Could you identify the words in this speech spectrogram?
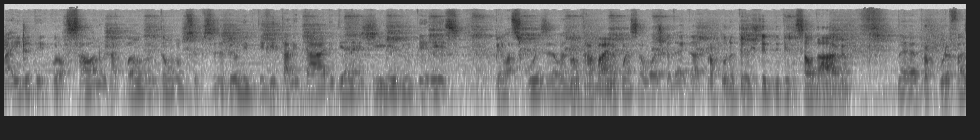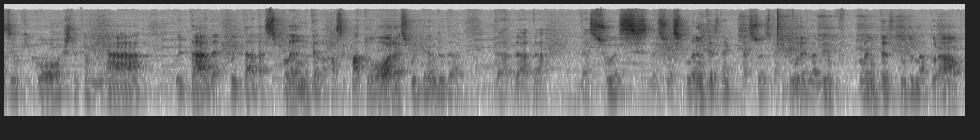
na, ilha de Kurosawa, no Japão. Então você precisa ver o nível de vitalidade, de energia, de interesse pelas coisas. Elas não trabalham com essa lógica da idade, procuram ter um estilo de vida saudável, né? procura fazer o que gosta, caminhar, cuidar, cuidar das plantas, ela passa quatro horas cuidando da, da, da, da das, suas, das suas plantas, né? das suas verduras, ela mesmo plantas, tudo natural.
